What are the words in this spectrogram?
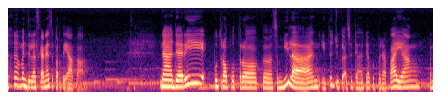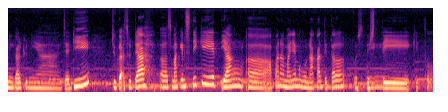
menjelaskannya seperti apa. Nah dari putra-putra ke sembilan itu juga sudah ada beberapa yang meninggal dunia. Jadi juga sudah eh, semakin sedikit yang eh, apa namanya menggunakan titel Gusti. Gusti gitu.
